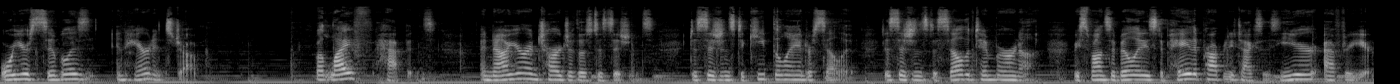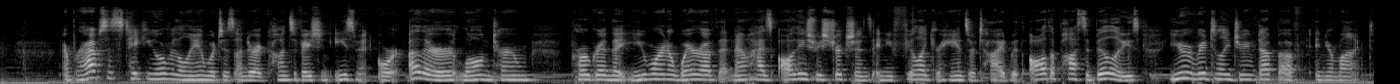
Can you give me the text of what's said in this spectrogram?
or your sibling's inheritance job. But life happens, and now you're in charge of those decisions decisions to keep the land or sell it, decisions to sell the timber or not, responsibilities to pay the property taxes year after year. And perhaps it's taking over the land which is under a conservation easement or other long term program that you weren't aware of that now has all these restrictions and you feel like your hands are tied with all the possibilities you originally dreamed up of in your mind.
